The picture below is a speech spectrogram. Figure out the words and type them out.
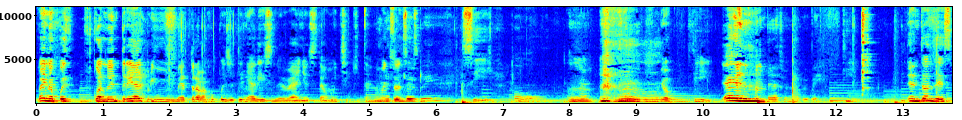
Bueno, pues cuando entré al primer trabajo, pues yo tenía 19 años, estaba muy chiquita, ¿no? ¿Eres un Entonces, bebé? Sí. Oh. Mm. Yo, sí. Eras una bebé. Sí. Entonces,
